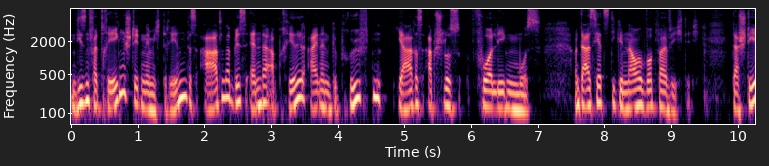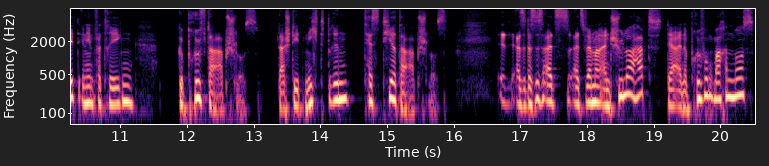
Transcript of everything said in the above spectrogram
In diesen Verträgen steht nämlich drin, dass Adler bis Ende April einen geprüften Jahresabschluss vorlegen muss. Und da ist jetzt die genaue Wortwahl wichtig. Da steht in den Verträgen geprüfter Abschluss. Da steht nicht drin testierter Abschluss. Also das ist als, als wenn man einen Schüler hat, der eine Prüfung machen muss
